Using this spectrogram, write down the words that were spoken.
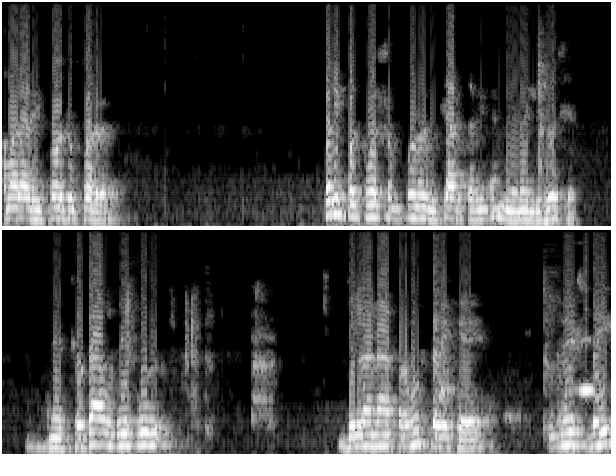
અમારા રિપોર્ટ ઉપર પરિપક્વ સંપૂર્ણ વિચાર કરીને નિર્ણય લીધો છે. અને છોટા ઉદેપુર જિલ્લાના પ્રમુખ તરીકે ઉમેશભાઈ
